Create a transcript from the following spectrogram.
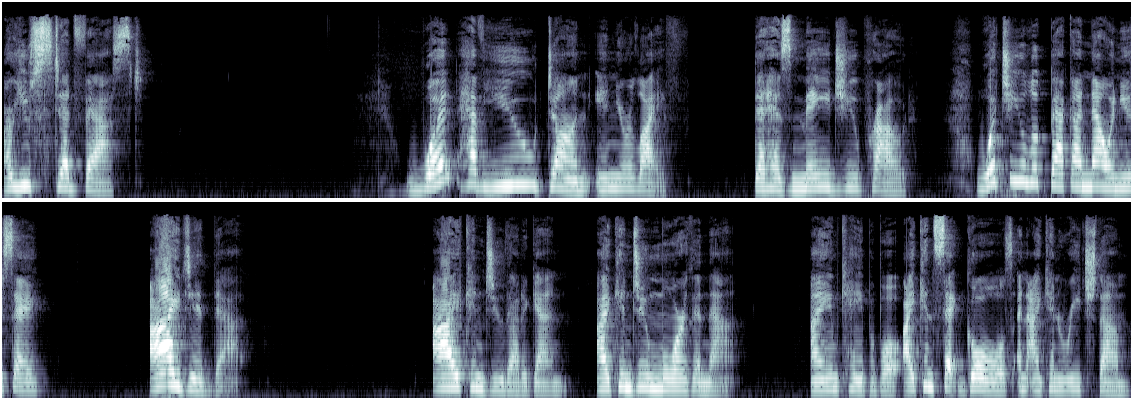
Are you steadfast? What have you done in your life that has made you proud? What do you look back on now and you say, I did that? I can do that again. I can do more than that. I am capable. I can set goals and I can reach them.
